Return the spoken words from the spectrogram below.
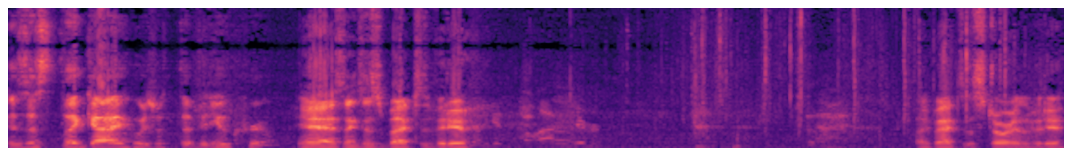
is this the guy who was with the video crew? Yeah, I think this is back to the video. Gotta get the hell out of here. Like back to the story of the video.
